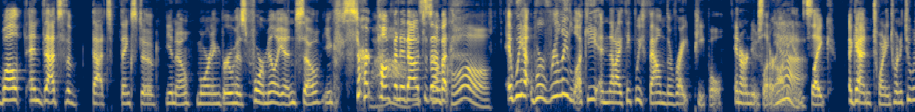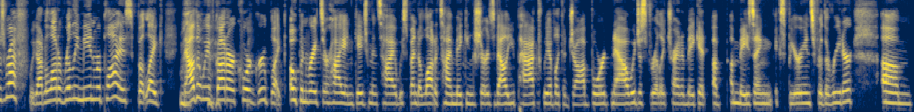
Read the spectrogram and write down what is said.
Well, and that's the that's thanks to you know morning brew has 4 million so you start wow, pumping it out to them so but cool and we ha- we're really lucky in that I think we found the right people in our newsletter yeah. audience. Like again, 2022 was rough. We got a lot of really mean replies, but like now that we've got our core group, like open rates are high, engagement's high. We spend a lot of time making sure it's value packed. We have like a job board now. We just really try to make it an amazing experience for the reader. Um,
